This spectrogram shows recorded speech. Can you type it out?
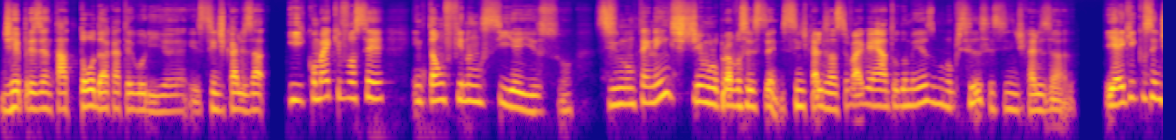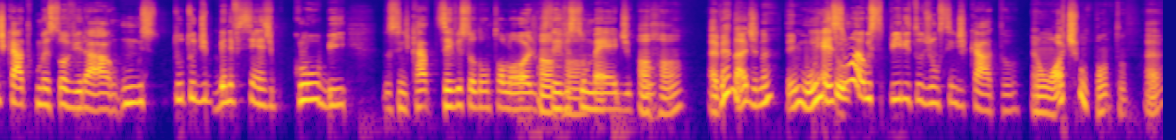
De representar toda a categoria e sindicalizar. E como é que você, então, financia isso? Se não tem nem estímulo para você sindicalizar, você vai ganhar tudo mesmo, não precisa ser sindicalizado. E aí, o que, que o sindicato começou a virar? Um instituto de beneficência, de clube do sindicato, serviço odontológico, serviço médico. Uh -huh. É verdade, né? Tem muito. Esse não é o espírito de um sindicato. É um ótimo ponto. É.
